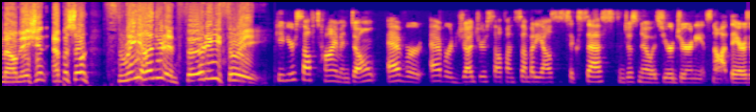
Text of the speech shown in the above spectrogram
MLM Nation, episode 333. Give yourself time and don't ever, ever judge yourself on somebody else's success and just know it's your journey, it's not theirs.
